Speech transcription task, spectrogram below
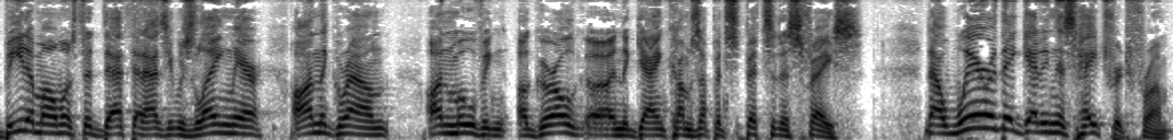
beat him almost to death. And as he was laying there on the ground, unmoving, a girl uh, in the gang comes up and spits in his face. Now, where are they getting this hatred from?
